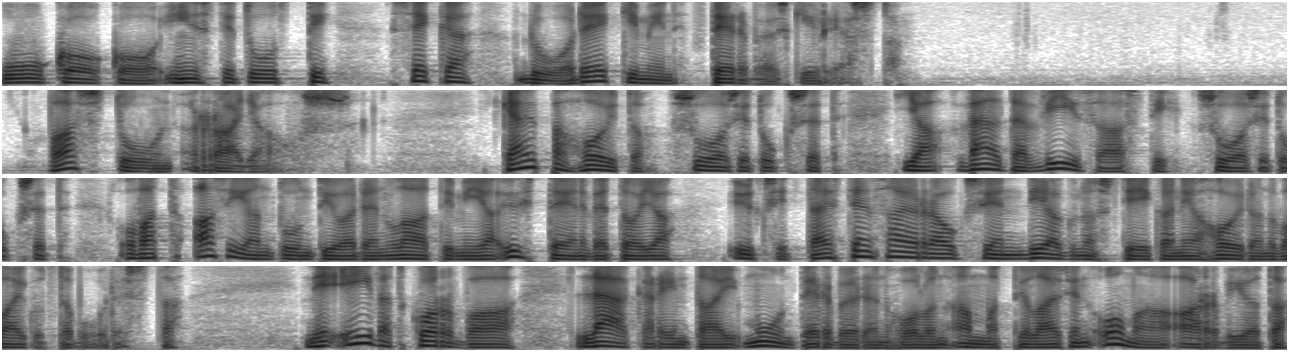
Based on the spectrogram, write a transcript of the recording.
UKK-instituutti sekä Duodekimin terveyskirjasto. Vastuun rajaus. Käypä hoito suositukset ja vältä viisaasti suositukset ovat asiantuntijoiden laatimia yhteenvetoja yksittäisten sairauksien diagnostiikan ja hoidon vaikuttavuudesta. Ne eivät korvaa lääkärin tai muun terveydenhuollon ammattilaisen omaa arviota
